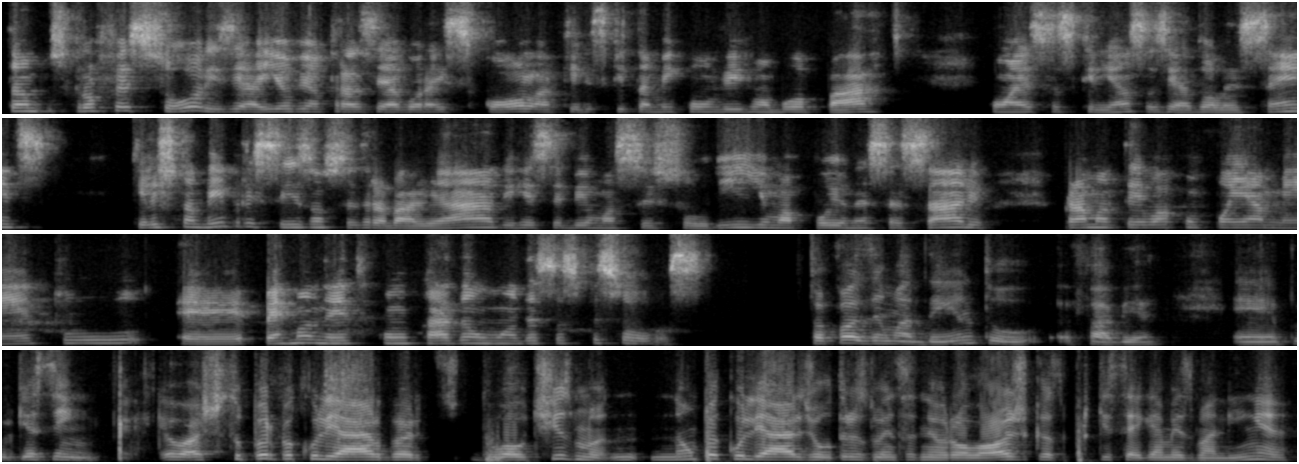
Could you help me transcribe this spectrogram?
Então, os professores, e aí eu venho trazer agora a escola, aqueles que também convivem uma boa parte com essas crianças e adolescentes, que eles também precisam ser trabalhados e receber uma assessoria, um apoio necessário para manter o acompanhamento é, permanente com cada uma dessas pessoas. Só fazer um adendo, Fábia, é, porque assim, eu acho super peculiar do, do autismo, não peculiar de outras doenças neurológicas, porque segue a mesma linha,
